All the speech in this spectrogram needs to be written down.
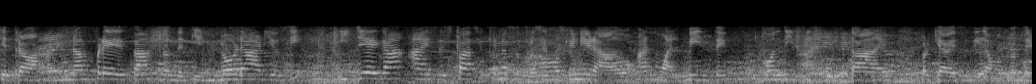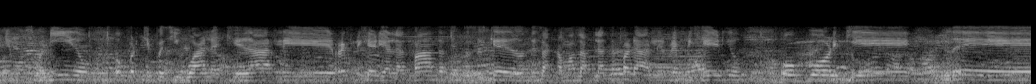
que trabaja en una empresa donde tiene un horario, ¿sí? Y llega a ese espacio que nosotros hemos generado anualmente con dificultades, porque a veces digamos no tenemos sonido o porque pues igual hay que darle refrigerio a las bandas, entonces que de dónde sacamos la plata para darle refrigerio o porque eh,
